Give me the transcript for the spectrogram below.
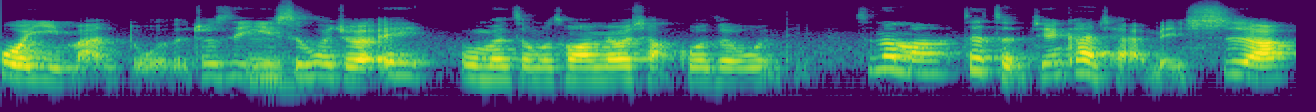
获益蛮多的，就是医师会觉得，哎、我们怎么从来没有想过这个问题？真的吗？这整间看起来没事啊，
